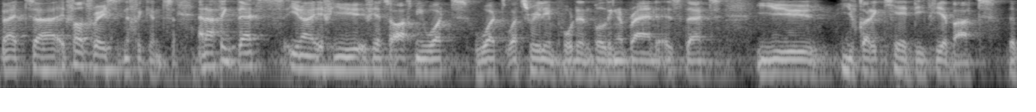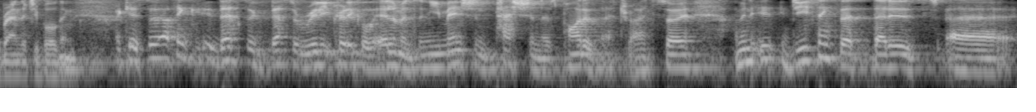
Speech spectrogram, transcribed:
But uh, it felt very significant. And I think that's you know if you you if you had to ask me what what what's really important in building a brand is that you you've got to care deeply about the brand that you're building. Okay, so I think that's a that's a really critical element, and you mentioned passion as part of that, right? So, I mean, do you think that that is uh,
